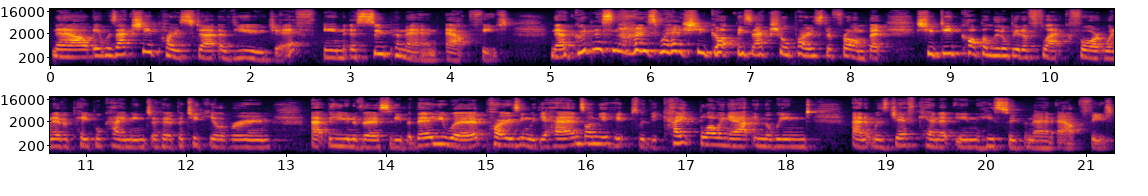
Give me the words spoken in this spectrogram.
Now, it was actually a poster of you, Jeff, in a Superman outfit. Now, goodness knows where she got this actual poster from, but she did cop a little bit of flack for it whenever people came into her particular room at the university. But there you were, posing with your hands on your hips, with your cape blowing out in the wind, and it was Jeff Kennett in his Superman outfit.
